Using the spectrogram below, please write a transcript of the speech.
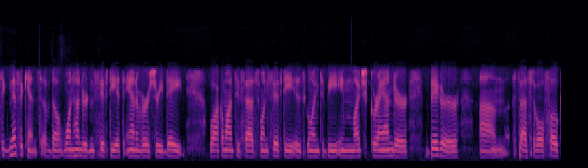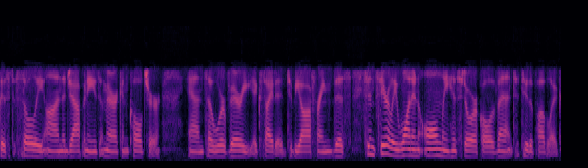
significance of the 150th anniversary date, Wakamatsu Fest 150 is going to be a much grander, bigger um, festival focused solely on the Japanese American culture. And so we're very excited to be offering this sincerely one and only historical event to the public.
